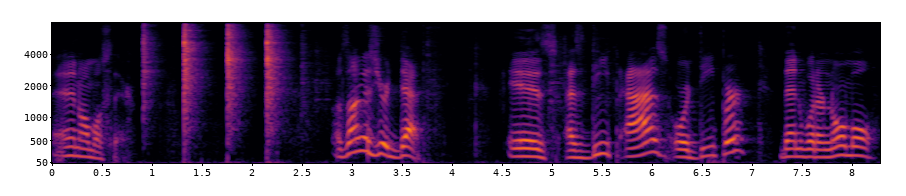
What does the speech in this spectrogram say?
And almost there. As long as your depth is as deep as or deeper than what a normal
